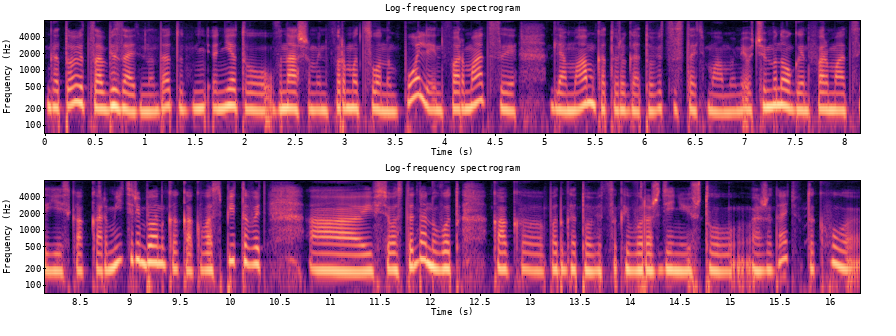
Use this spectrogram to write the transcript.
готовиться обязательно, да. Тут нету в нашем информационном поле информации для мам, которые готовятся стать мамами. Очень много информации есть, как кормить ребенка, как воспитывать э, и все остальное. Ну вот как э, подготовиться к его рождению и что ожидать, вот такого,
